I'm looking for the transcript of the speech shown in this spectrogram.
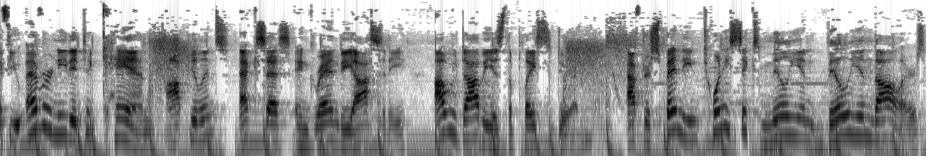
If you ever needed to can opulence, excess, and grandiosity, Abu Dhabi is the place to do it. After spending 26 million billion dollars,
